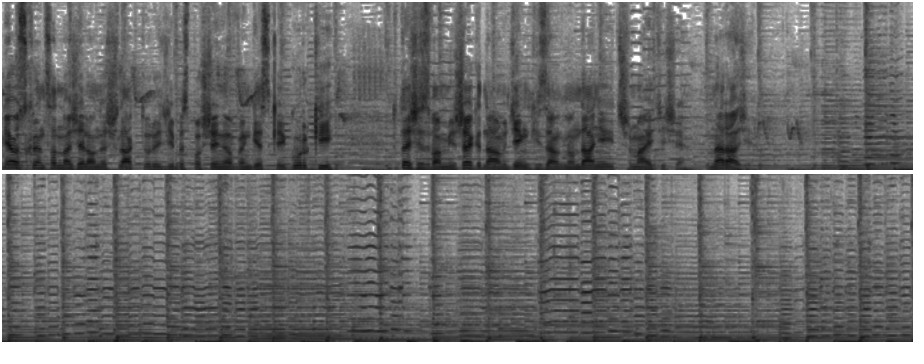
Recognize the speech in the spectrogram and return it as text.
Już skręcam na zielony szlak, który idzie bezpośrednio w węgierskiej górki. Tutaj się z Wami żegnam. Dzięki za oglądanie i trzymajcie się. Na razie.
